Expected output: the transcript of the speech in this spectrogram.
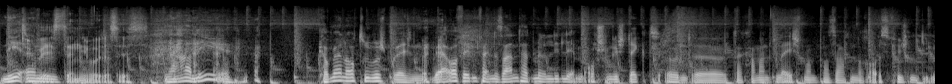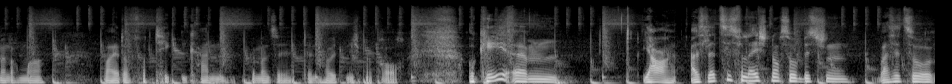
Nee, du ähm, weißt ja nie, wo das ist. Ja, nee. Kann man ja noch drüber sprechen. Wäre auf jeden Fall interessant, hat mir der Little M auch schon gesteckt und äh, da kann man vielleicht mal ein paar Sachen noch rausfischen, die man noch mal weiter verticken kann, wenn man sie denn heute nicht mehr braucht. Okay, ähm, ja, als letztes vielleicht noch so ein bisschen, was jetzt so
